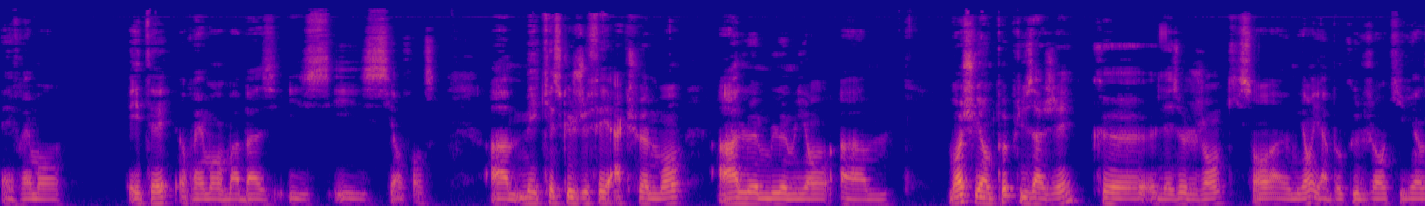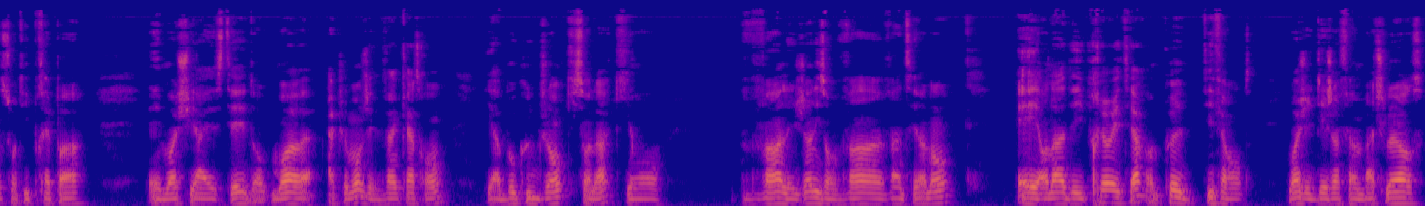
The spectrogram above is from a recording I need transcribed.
est vraiment était vraiment ma base ici, en France. Euh, mais qu'est-ce que je fais actuellement? À le, le Lyon euh, Moi, je suis un peu plus âgé que les autres gens qui sont à Lyon. Il y a beaucoup de gens qui viennent sortir prépa et moi, je suis AST. Donc moi, actuellement, j'ai 24 ans. Il y a beaucoup de gens qui sont là, qui ont 20, les jeunes, ils ont 20, 21 ans. Et on a des prioritaires un peu différentes. Moi, j'ai déjà fait un bachelor.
